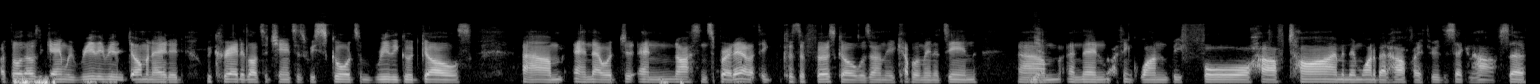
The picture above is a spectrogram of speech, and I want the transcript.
I thought that was a game we really really dominated. We created lots of chances. We scored some really good goals, um, and they were and nice and spread out. I think because the first goal was only a couple of minutes in, um, yeah. and then I think one before half time, and then one about halfway through the second half. So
